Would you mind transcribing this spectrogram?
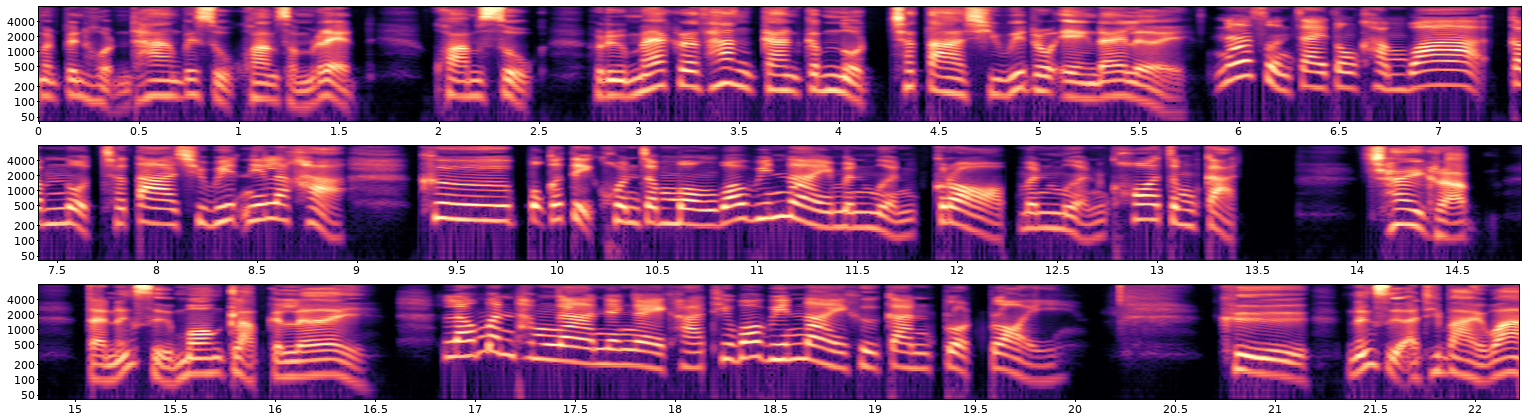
มันเป็นหนทางไปสู่ความสำเร็จ ความสุข หรือแม้กระทั่งการกำหนดชะตาชีวิตเราเองได้เลย น่าสนใจตรงคำว่ากำหนดชะตาชีวิตนี่แหละค่ะ คือปกติคนจะมองว่าวินัยมันเหมือนกรอบ มันเหมือนข้อจำกัด ใช่ครับ แต่หนังสือมองกลับกันเลย แล้วมันทำงานยังไงคะ ที่ว่าวินัยคือการปลดปล่อย คือหนังสืออธิบายว่า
